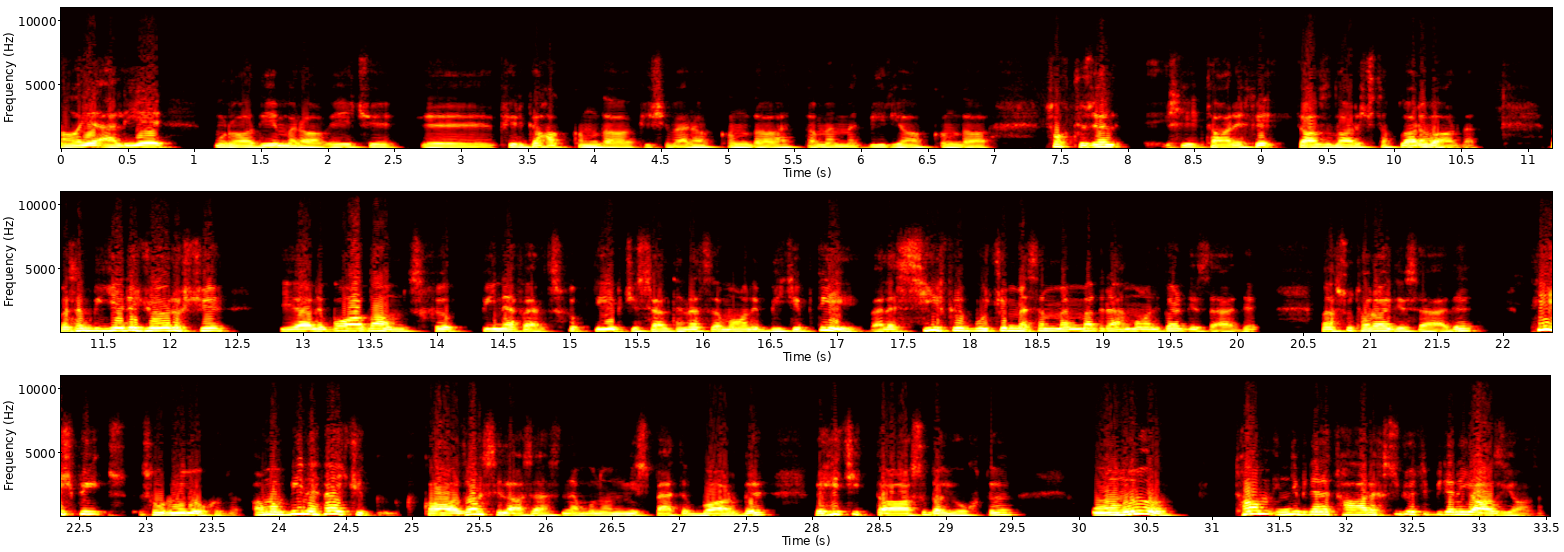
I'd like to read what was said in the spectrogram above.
Ayə Əliyə Muradiyə Məravi ki, e, firqə haqqında, pişəvəri haqqında, hətta Məmməd Biriyə haqqında çox gözəl şey, tarixi yazıları, kitabları vardı. Məsələn, bir yerdə görürük ki, Yəni bu adam çıxıb, bir nəfər çıxıb deyib ki, səltənət zamanı bitibdi. Belə sirf bu ki, məsələn Məmməd Rəhmanifər desəydi, Məsud Haray desəydi, heç bir sorunu yox idi. Amma bir nəfər ki, Qacar silasəsində bunun nisbəti vardı və heç iddiası da yoxdur. Onu tam indi bir dənə tarixçi götürüb bir dənə yazı yazıb.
